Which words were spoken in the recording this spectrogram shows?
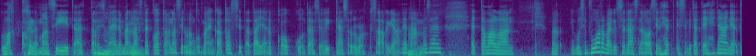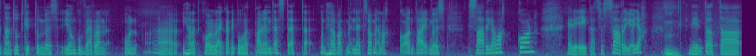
lakkoilemaan siitä, että olisi mm-hmm. mä enemmän läsnä mm-hmm. kotona silloin, kun mä en katso sitä tai jäänyt koukkuun tässä jonkin Castle Rock-sarjaan ja tämmöiseen. Mm-hmm. Että tavallaan no, niin se vuorovaikutus ja läsnäolo siinä hetkessä, mitä tehdään. Ja tätä on tutkittu myös jonkun verran. Mun äh, ihanat kollegani puhuvat paljon tästä, että kun he ovat menneet somelakkoon tai myös sarjalakkoon, eli ei katso sarjoja, mm. niin tota,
